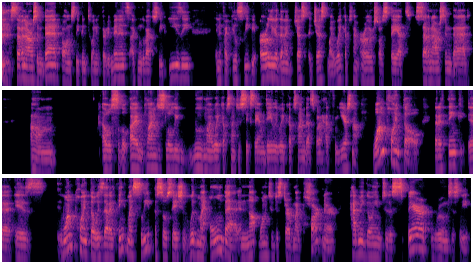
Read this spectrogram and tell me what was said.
Seven hours in bed, falling asleep in 20, 30 minutes. I can go back to sleep easy. And if I feel sleepy earlier, then I just adjust my wake up time earlier. So I stay at seven hours in bed. Um, I will. Sl- I'm planning to slowly move my wake up time to 6 a.m. daily wake up time. That's what I had for years now. One point though that I think uh, is one point though is that I think my sleep association with my own bed and not wanting to disturb my partner had me going into the spare room to sleep.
